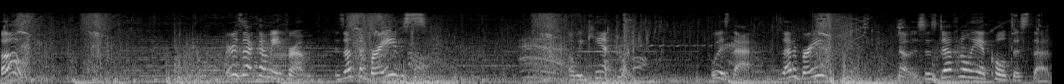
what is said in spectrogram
Oh! Where is that coming from? Is that the Braves? Oh, we can't. Who is that? Is that a Brave? No, this is definitely a cultist thug.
